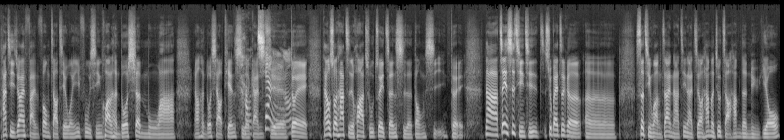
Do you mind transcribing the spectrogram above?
他其实就在反讽早期文艺复兴画了很多圣母啊，然后很多小天使的感觉。哦对，他又说他只画出最真实的东西。对，那这件事情其实就被这个呃色情网站拿进来之后，他们就找他们的女优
